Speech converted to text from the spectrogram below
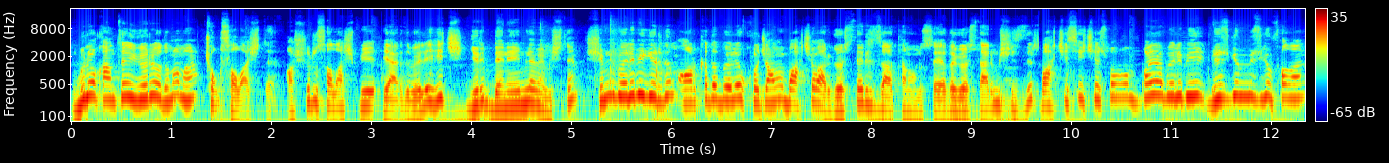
Bu lokantayı görüyordum ama çok salaştı. Aşırı salaş bir yerdi böyle. Hiç girip deneyimlememiştim. Şimdi böyle bir girdim. Arkada böyle kocaman bahçe var. Gösteririz zaten onu size ya da göstermişizdir. Bahçesi içerisinde olan baya böyle bir düzgün müzgün falan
